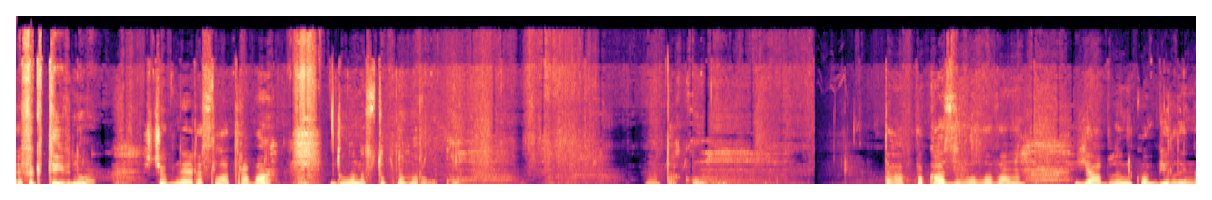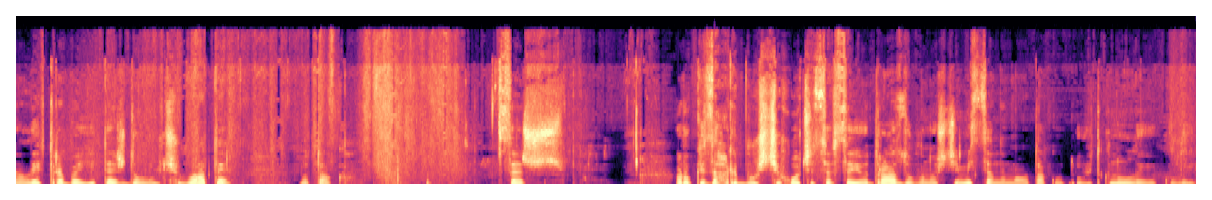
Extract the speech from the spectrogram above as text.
ефективно, щоб не росла трава до наступного року. Отаку. Так, показувала вам яблуньку, білий налив, треба її теж домульчувати. Бо так все ж руки загребущі, хочеться все і одразу, воно ще місця нема, отак увіткнули, коли,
